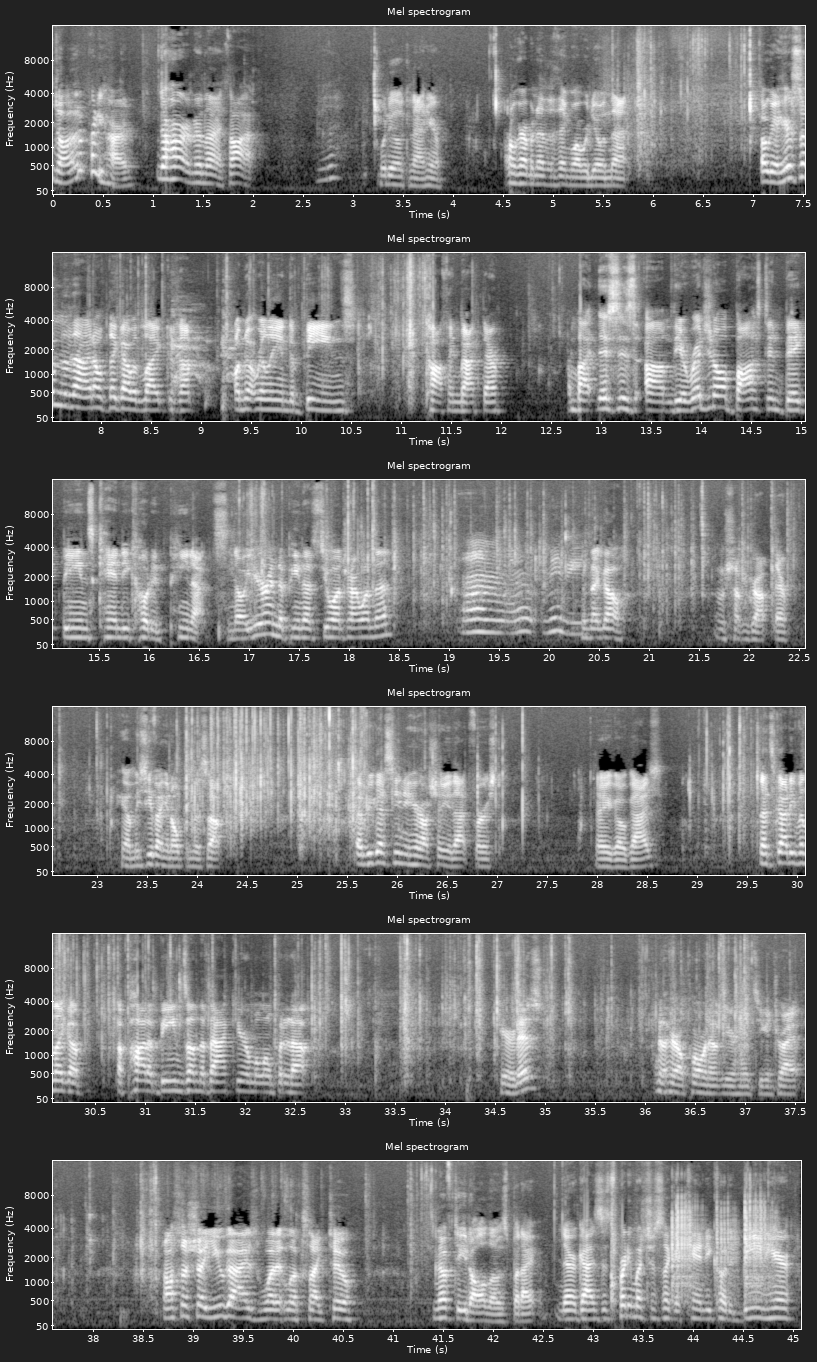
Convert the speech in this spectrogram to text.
No, they're pretty hard. They're harder than I thought. Yeah. What are you looking at here? I'll grab another thing while we're doing that. Okay, here's something that I don't think I would like because I'm, I'm not really into beans. Coughing back there. But this is um, the original Boston Baked Beans candy coated peanuts. No, you're into peanuts. Do you want to try one then? Um, maybe. Where'd that go? Oh, something dropped there. Here, let me see if I can open this up. Have you guys seen it here? I'll show you that first. There you go, guys. That's got even like a, a pot of beans on the back here, and we'll open it up. Here it is. No, here, I'll pour one out into your hand so you can try it. I'll also show you guys what it looks like, too. You don't have to eat all those, but I... There, guys, it's pretty much just like a candy-coated bean here.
